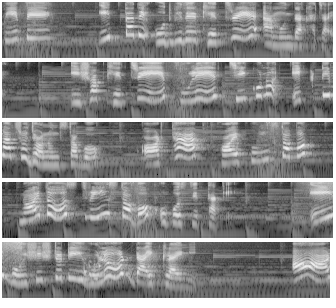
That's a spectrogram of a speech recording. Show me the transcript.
পেঁপে ইত্যাদি উদ্ভিদের ক্ষেত্রে এমন দেখা যায়। এসব ক্ষেত্রে ফুলের যে কোনো একটি মাত্র জননস্তবক, অর্থাৎ হয় পুংস্তবক, নয়তো স্ত্রীস্তবক উপস্থিত থাকে। এই বৈশিষ্ট্যটি হলো ডাইক্লাইনি। আর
